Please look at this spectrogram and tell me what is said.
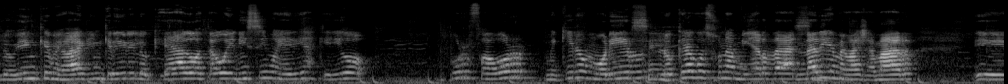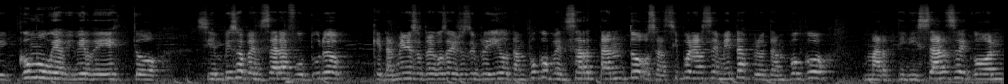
lo bien que me va, qué increíble lo que hago, está buenísimo. Y hay días que digo, por favor, me quiero morir, Sí. lo que hago es una mierda, nadie me va a llamar, eh, ¿cómo voy a vivir de esto? Si empiezo a pensar a futuro, que también es otra cosa que yo siempre digo, tampoco pensar tanto, o sea, sí ponerse metas, pero tampoco martirizarse con,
